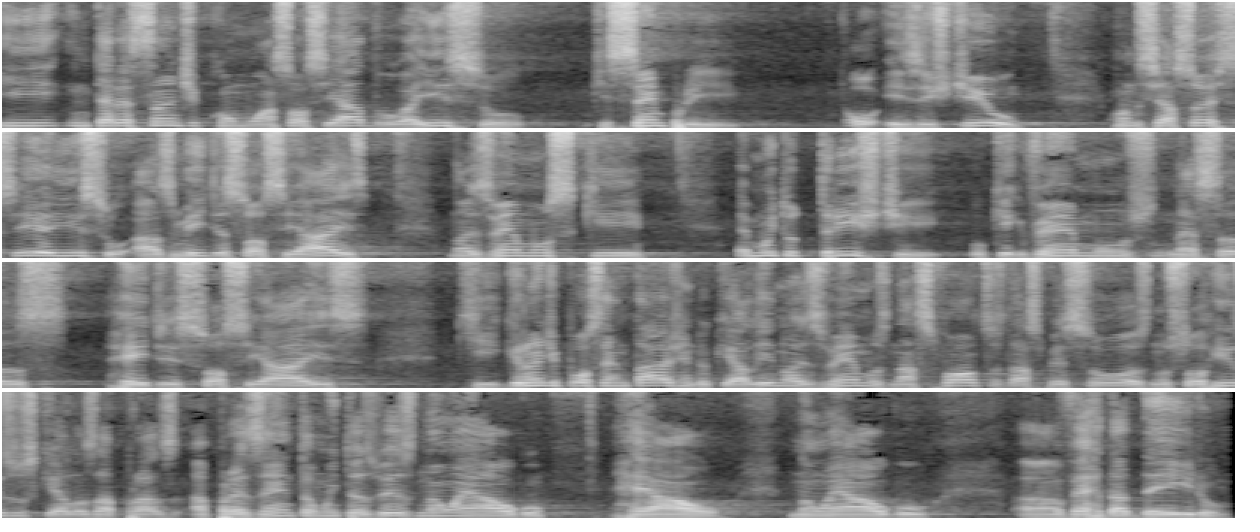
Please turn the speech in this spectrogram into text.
E interessante como associado a isso, que sempre existiu, quando se associa isso às mídias sociais, nós vemos que é muito triste o que vemos nessas redes sociais que grande porcentagem do que ali nós vemos nas fotos das pessoas, nos sorrisos que elas apresentam, muitas vezes não é algo real, não é algo uh, verdadeiro.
